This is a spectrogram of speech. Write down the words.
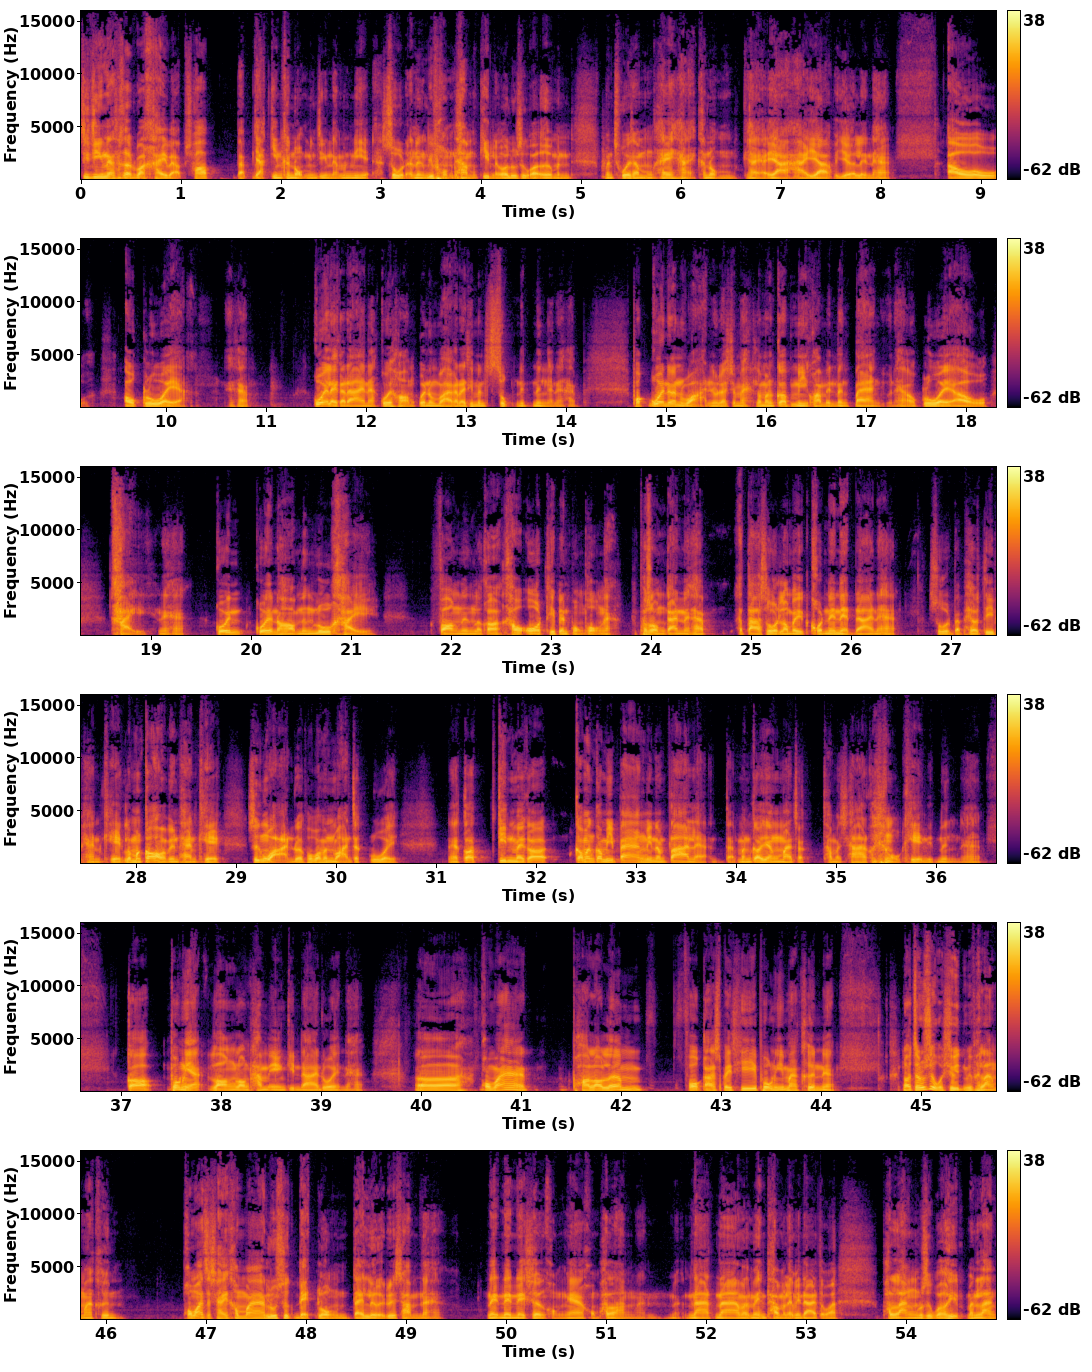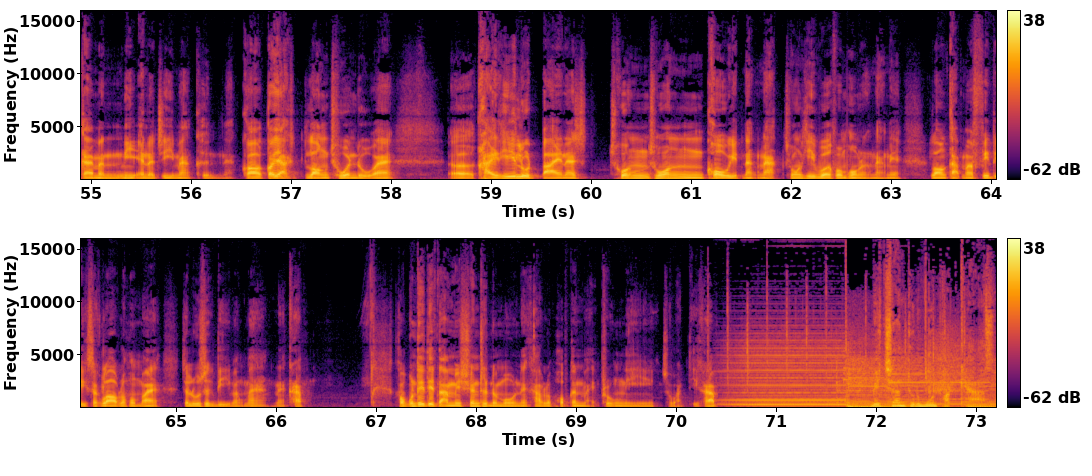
จริงๆนะถ้าเกิดว่าใครแบบชอบแบบอยากกินขนมจริงๆนะมันมีสูตรอันหนึ่งที่ผมทำกินแล้วก็รู้สึกว่าเออมันมันช่วยทำให้หายขนมหายยาหายยากไปเยอะเลยนะฮะเอาเอากล้วยอะนะครับ กล้วยอะไรก็ได้นะกล้วยหอมกล้วยน้ำว้าก็ได้ที่มันสุกนิดนึงนะครับ เพราะกล้วยมันหวานอยู่แล้วใช่ไหมแล้วมันก็มีความเป็นแป้งๆอยู่นะฮะเอากล้วยเอาไข่นะฮะกล้วยกล้วยหอมหนึ่งลูกไข่ฟองหนึ่งแล้วก็ข้าวโอ๊ตที่เป็นผงๆอะผสมกันนะครับอัตราสูตรลองไปค้นในเน็ตได้นะฮะสูตรแบบ healthy pancake แล้วมันก็ออกมาเป็นแพนเค้กซึ่งหวานด้วยเพราะว่ามันหวานจากกล้วยนะก็กินไปก็ก็มันก็มีแป้งมีน้ำตาลแหละแต่มันก็ยังมาจากธรรมชาติก็ยังโอเคนิดหนึ่งนะฮะก็พวกนี้ลองลองทำเองกินได้ด้วยนะฮะเออผมว่าพอเราเริ่มโฟกัสไปที่พวกนี้มากขึ้นเนี่ย เราจะรู้สึกว่าชีวิตมีพลังมากขึ้น ผมว่าจจะใช้คำว่ารู้สึกเด็กลงได้เลยด้วยซ้ำนะฮะในในในเชิงของแง่ของพลังนั้นหน้าหน้ามันไม่ทำอะไรไม่ได้แต่ว่า พลังรู้สึกว่าเฮ้ยมันร่างกายมันมี energy มากขึ้นนะก็ก็อยากลองชวนดูว่าเอ่อใครที่หลุดไปนะช่วงช่วงโควิดหนักๆ ช่วงที่ work from home หนักๆเนี่ยลองกลับมาฟิตอีกสักรอบแล้วผมว่าจะรู้สึกดีมากๆนะครับ ขอบคุณที่ติดตาม Mission to the Moon นะครับแล้วพบกันใหม่พรุ่งนี้ สวัสดีครับ Mission to the Moon Podcast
